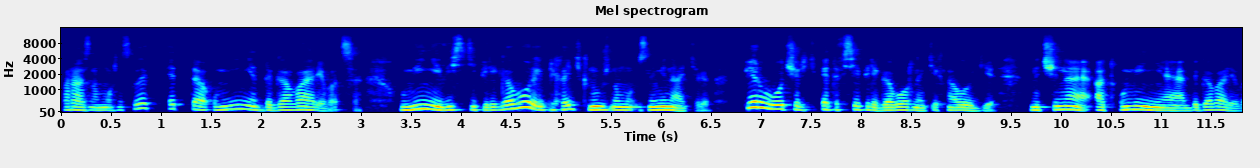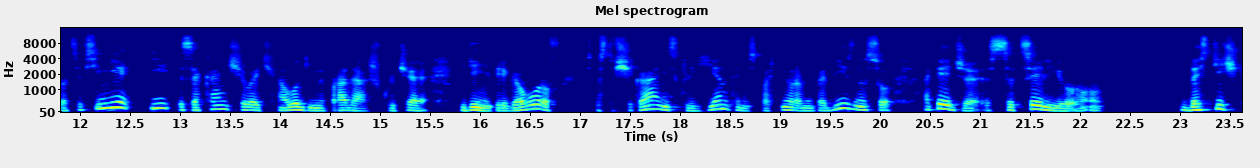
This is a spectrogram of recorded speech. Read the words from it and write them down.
по-разному можно сказать, это умение договариваться, умение вести переговоры и приходить к нужному знаменателю. Первую очередь это все переговорные технологии, начиная от умения договариваться в семье и заканчивая технологиями продаж, включая ведение переговоров с поставщиками, с клиентами, с партнерами по бизнесу, опять же, с целью достичь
